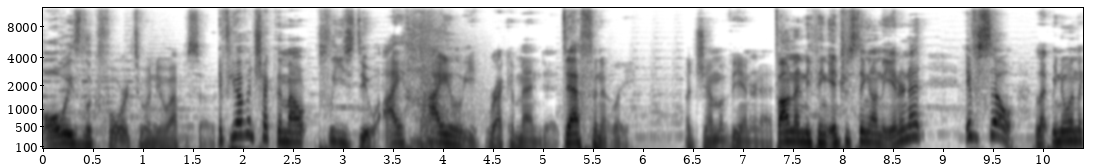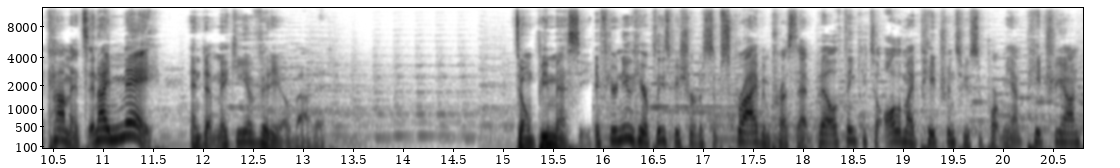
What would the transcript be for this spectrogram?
always look forward to a new episode. If you haven't checked them out, please do. I highly recommend it. Definitely a gem of the internet. Found anything interesting on the internet? If so, let me know in the comments and I may end up making a video about it. Don't be messy. If you're new here, please be sure to subscribe and press that bell. Thank you to all of my patrons who support me on Patreon.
